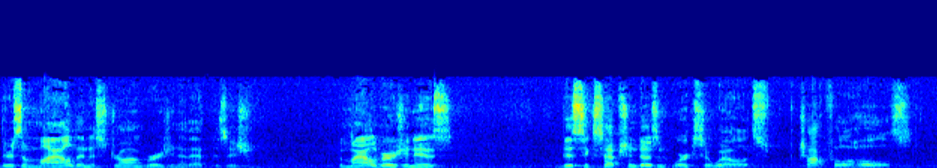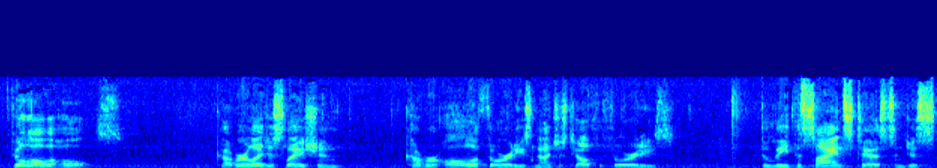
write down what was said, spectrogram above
There's a mild and a strong version of that position. The mild version is this exception doesn't work so well. It's chock full of holes. Fill all the holes. Cover legislation, cover all authorities, not just health authorities. Delete the science test and just,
